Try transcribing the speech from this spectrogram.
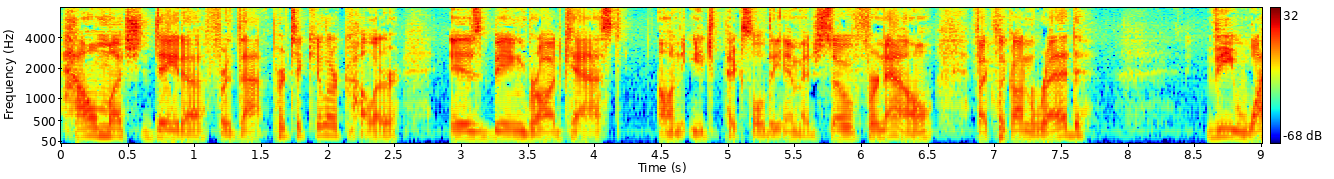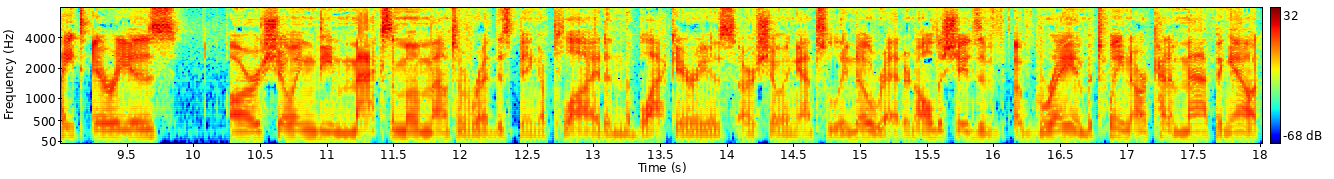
how much data for that particular color is being broadcast on each pixel of the image. So for now, if I click on red, the white areas are showing the maximum amount of red that's being applied, and the black areas are showing absolutely no red. And all the shades of, of gray in between are kind of mapping out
